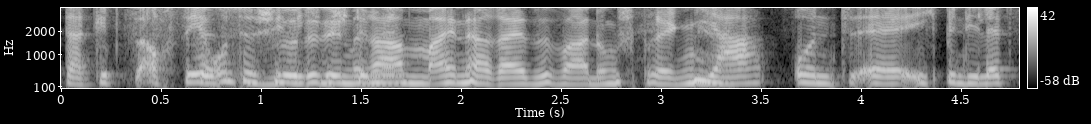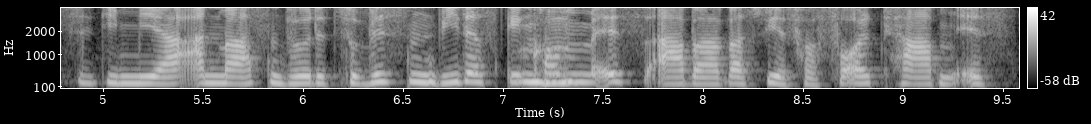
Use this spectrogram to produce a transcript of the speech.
da gibt's auch sehr das unterschiedliche würde den Stimmen. Rahmen meiner Reisewarnung sprengen. Ja, und äh, ich bin die Letzte, die mir anmaßen würde zu wissen, wie das gekommen mhm. ist. Aber was wir verfolgt haben, ist,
